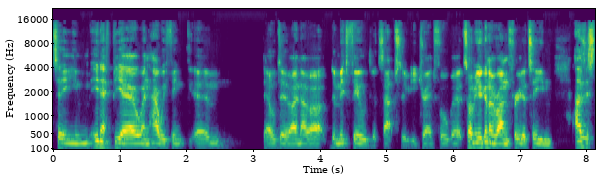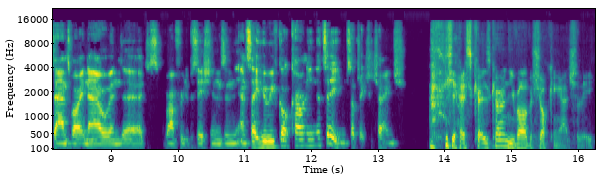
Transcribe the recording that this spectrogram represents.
team in FPL and how we think um, they'll do. I know uh, the midfield looks absolutely dreadful, but Tom, you're going to run through the team as it stands right now and uh, just run through the positions and, and say who we've got currently in the team, subject to change. yeah, it's, it's, currently rather shocking, actually.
